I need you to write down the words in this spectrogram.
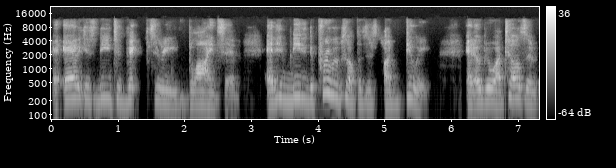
And Anakin's need to victory blinds him, and him needing to prove himself is his undoing. And Obi Wan tells him,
